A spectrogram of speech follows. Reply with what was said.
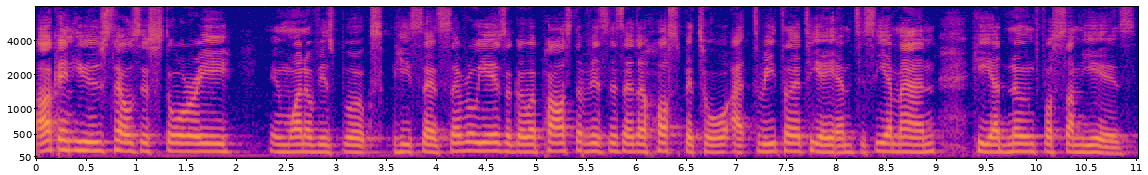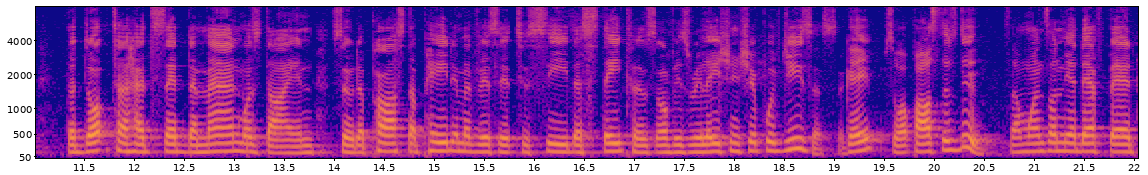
Kent Hughes tells this story in one of his books. He says several years ago, a pastor visited a hospital at 3:30 a.m. to see a man he had known for some years. The doctor had said the man was dying, so the pastor paid him a visit to see the status of his relationship with Jesus. Okay? So, what pastors do. Someone's on their deathbed.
